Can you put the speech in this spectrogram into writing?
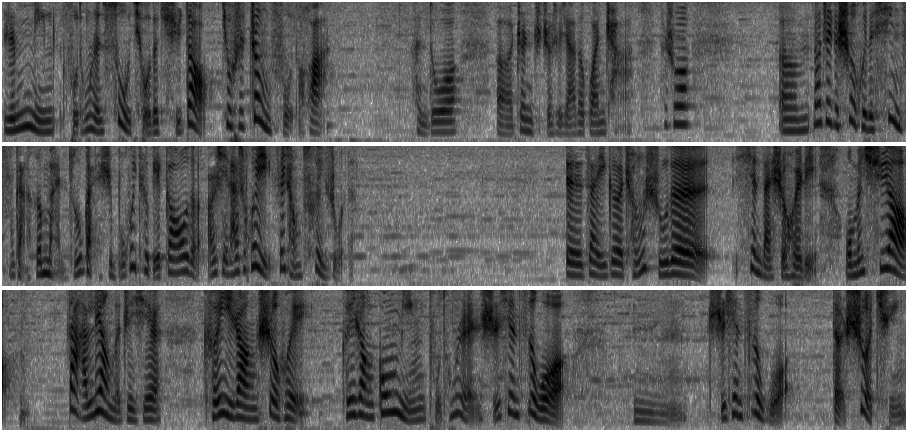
人民普通人诉求的渠道就是政府的话，很多呃政治哲学家的观察，他说，嗯，那这个社会的幸福感和满足感是不会特别高的，而且它是会非常脆弱的。呃，在一个成熟的现代社会里，我们需要大量的这些可以让社会、可以让公民、普通人实现自我。嗯，实现自我的社群，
